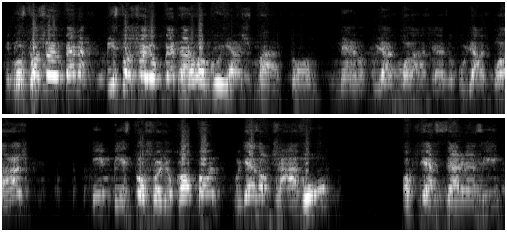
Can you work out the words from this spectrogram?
Én biztos vagyok benne, biztos vagyok De benne, nem a Gulyás Márton. nem a Gulyás Balázs, ez a Gulyás Balázs. Én biztos vagyok abban, hogy ez a csávó, aki ezt szervezi,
